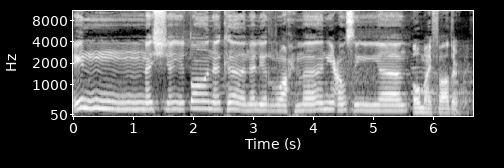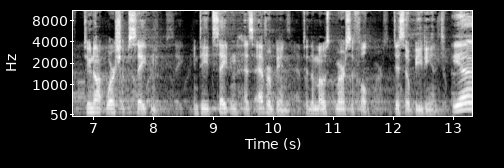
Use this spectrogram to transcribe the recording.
إن الشيطان كان للرحمن عصيا O my father, do not worship Satan. Indeed, Satan has ever been to the most merciful disobedient. يا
